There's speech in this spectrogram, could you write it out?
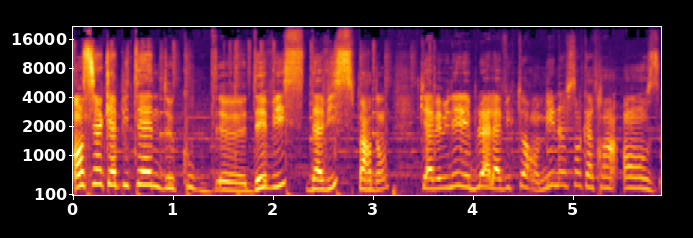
Ancien capitaine de Coupe Davis, Davis pardon, qui avait mené les Bleus à la victoire en 1991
